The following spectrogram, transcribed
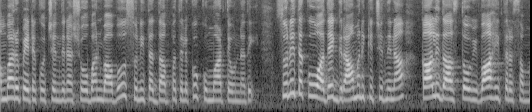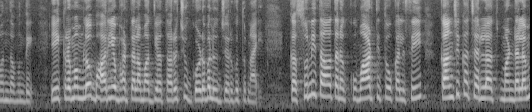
అంబారుపేటకు చెందిన శోభన్ బాబు సునీత దంపతులకు కుమార్తె ఉన్నది. సునీతకు అదే గ్రామానికి చెందిన కాళిదాస్తో వివాహితర సంబంధం ఉంది. ఈ క్రమంలో భార్యాభర్తల మధ్య తరచూ గొడవలు జరుగుతున్నాయి. ఇక సునీత తన కుమార్తెతో కలిసి కంచికచర్ల మండలం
